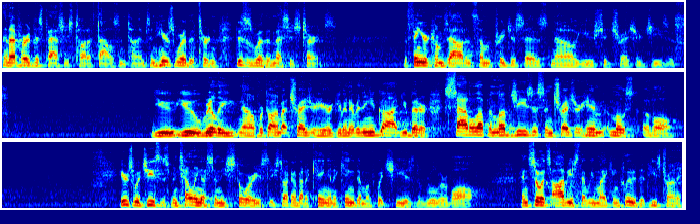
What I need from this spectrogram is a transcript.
and I've heard this passage taught a thousand times. And here's where the turn, this is where the message turns. The finger comes out, and some preacher says, Now you should treasure Jesus. You, you really, now, if we're talking about treasure here, given everything you got, you better saddle up and love Jesus and treasure him most of all. Here's what Jesus has been telling us in these stories. He's talking about a king and a kingdom of which he is the ruler of all. And so it's obvious that we might conclude that he's trying to,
